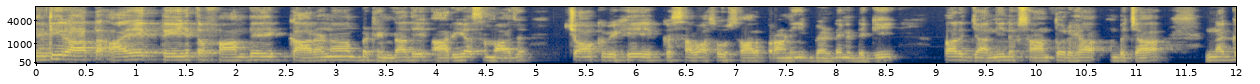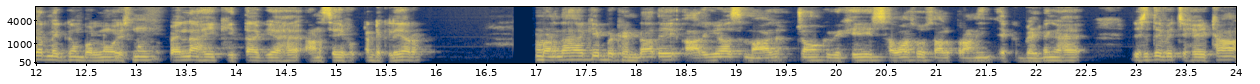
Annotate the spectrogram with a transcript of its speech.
ਬੀਤੀ ਰਾਤ ਆਏ ਤੇਜ਼ ਤੂਫਾਨ ਦੇ ਕਾਰਨ ਬਠਿੰਡਾ ਦੇ ਆਰੀਆ ਸਮਾਜ ਚੌਕ ਵਿਖੇ ਇੱਕ ਸਵਾ ਸੌ ਸਾਲ ਪੁਰਾਣੀ ਬਿਲਡਿੰਗ ਡਿੱਗੀ, ਪਰ ਜਾਨੀ ਨੁਕਸਾਨ ਤੋਂ ਰਿਹਾ ਬਚਾ। ਨਗਰ ਨਿਗਮ ਵੱਲੋਂ ਇਸ ਨੂੰ ਪਹਿਲਾਂ ਹੀ ਕੀਤਾ ਗਿਆ ਹੈ ਅਨਸੇਫ ਡਿਕਲੇਅਰ ਬਣਦਾ ਹੈ ਕਿ ਬਠਿੰਡਾ ਦੇ ਆਰੀਆ ਸਮਾਜ ਚੌਕ ਵਿਖੇ ਸਵਾ ਸੌ ਸਾਲ ਪੁਰਾਣੀ ਇੱਕ ਬਿਲਡਿੰਗ ਹੈ, ਜਿਸ ਦੇ ਵਿੱਚ ਹੇਠਾਂ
